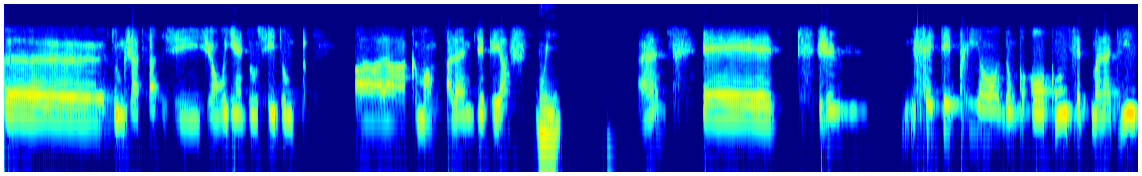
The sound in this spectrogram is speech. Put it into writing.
Euh, donc j'ai envoyé un dossier donc à la comment à la MDPH. Oui. Hein, et ça a été pris en, donc en compte cette maladie.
